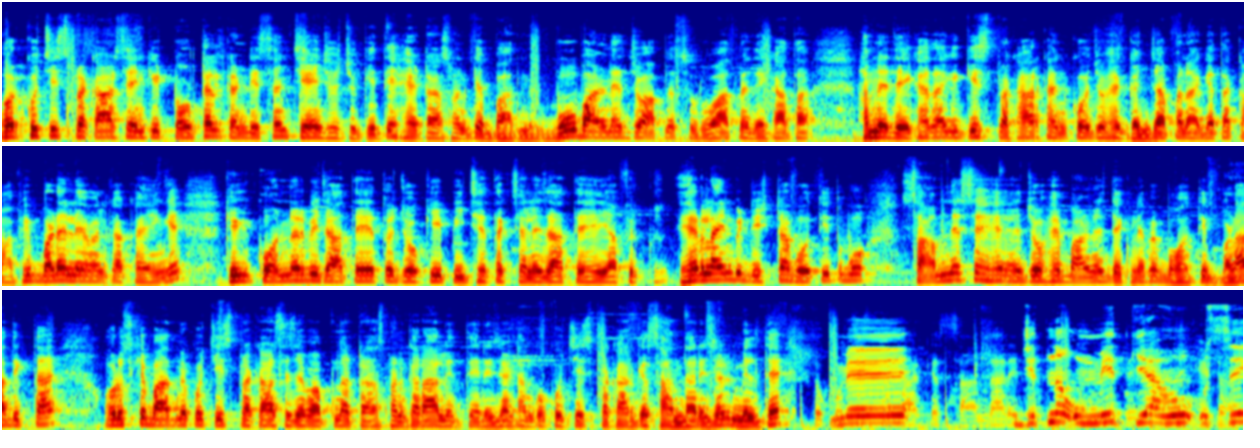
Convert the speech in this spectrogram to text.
और कुछ इस प्रकार से इनकी टोटल कंडीशन चेंज हो चुकी थी हेयर ट्रांसप्लांट के बाद में। वो बालनेस जो आपने शुरुआत में देखा था, हमने देखा था कि किस प्रकार का इनको जो है गंजापन आ गया था। काफ़ी बड़े लेवल का कहेंगे, क्योंकि कॉर्नर भी जाते हैं तो जो कि पीछे तक चले जाते हैं या फिर हेयर लाइन भी डिस्टर्ब होती तो वो सामने से है जो है बालनेस देखने पर बहुत ही बड़ा दिखता है। और उसके बाद में कुछ इस प्रकार से जब अपना ट्रांसप्लांट करा लेते हैं रिज़ल्ट हमको कुछ इस प्रकार के शानदार रिज़ल्ट मिलते हैं। तो मैं जितना उम्मीद किया हूँ उससे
